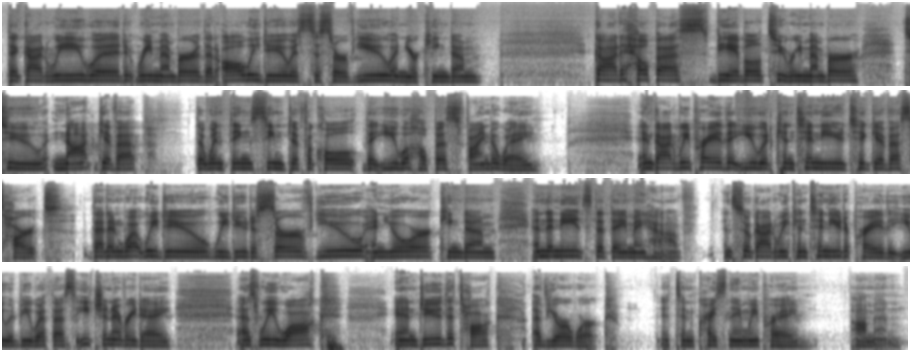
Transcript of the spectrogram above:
that God, we would remember that all we do is to serve you and your kingdom. God, help us be able to remember to not give up that when things seem difficult, that you will help us find a way. And God, we pray that you would continue to give us heart, that in what we do, we do to serve you and your kingdom and the needs that they may have. And so, God, we continue to pray that you would be with us each and every day as we walk and do the talk of your work. It's in Christ's name we pray. Amen.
